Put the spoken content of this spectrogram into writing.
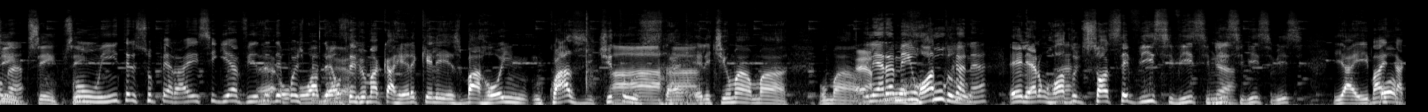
sim, né? sim, sim. Com o Inter superar e seguir a vida É, depois o, de o perder Abel o teve uma carreira que ele esbarrou em, em quase títulos. Ah. né? Ele tinha uma. uma, uma- Ele era meio Cuca, né? Ele era um rótulo de só ser vice, vice, É. vice, vice, vice. E aí, Baita pô, o cara,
